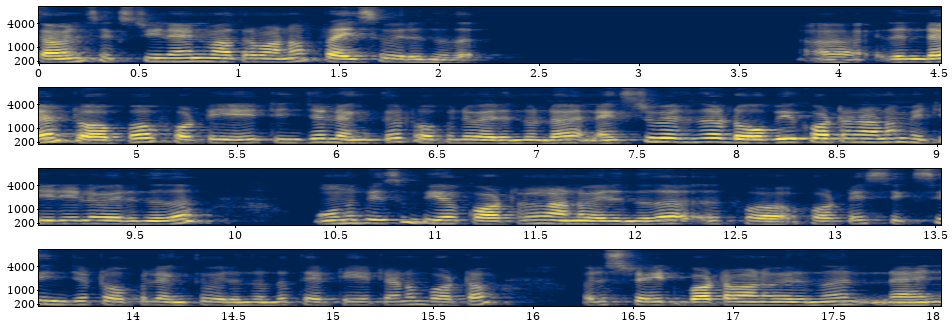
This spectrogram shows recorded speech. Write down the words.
സെവൻ സിക്സ്റ്റി നയൻ മാത്രമാണ് പ്രൈസ് വരുന്നത്. ഇതിന്റെ top forty eight inch length ടോപ്പിന് വരുന്നുണ്ട്. നെക്സ്റ്റ് വരുന്നത് ഡോബി കോട്ടൺ ആണ് മെറ്റീരിയൽ വരുന്നത്. മൂന്ന് പീസും പിയോ കോട്ടണിലാണ് വരുന്നത്. Forty six inch top length വരുന്നുണ്ട്. തേർട്ടി എയ്റ്റ് ആണ് ബോട്ടം ഒരു സ്ട്രെയിറ്റ് ബോട്ടമാണ് വരുന്നത്. നയൻ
